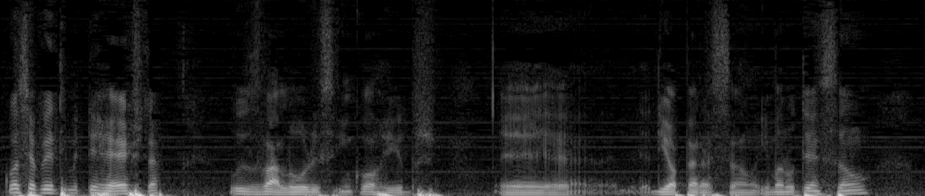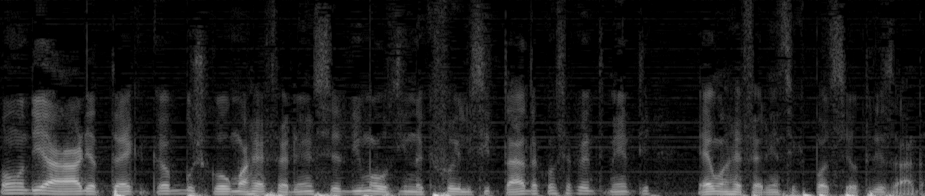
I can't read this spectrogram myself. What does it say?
consequentemente resta os valores incorridos é, de operação e manutenção, onde a área técnica buscou uma referência de uma usina que foi licitada, consequentemente é uma referência que pode ser utilizada.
